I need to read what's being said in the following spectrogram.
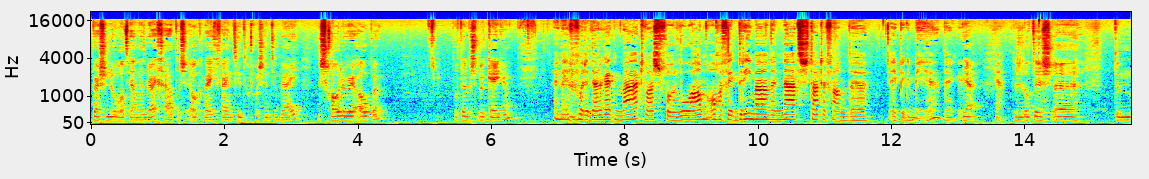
personeel wat weer aan het werk gaat. Dus elke week 25% erbij. De scholen weer open. Dat hebben ze bekeken. En even voor de duidelijkheid, maart was voor Wuhan ongeveer drie maanden na het starten van de epidemie, hè, denk ik. Ja, ja. dus dat is uh, de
